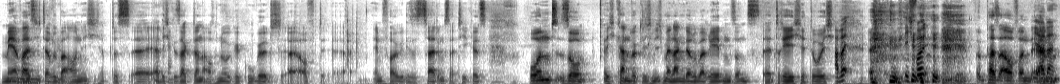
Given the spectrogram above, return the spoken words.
Mehr mm, weiß ich darüber okay. auch nicht. Ich habe das äh, ehrlich okay. gesagt dann auch nur gegoogelt äh, auf, äh, infolge dieses Zeitungsartikels. Und so, ich kann wirklich nicht mehr lange darüber reden, sonst äh, drehe ich hier durch. Aber ich wollte. Pass auf und. Ja, ähm, dann.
